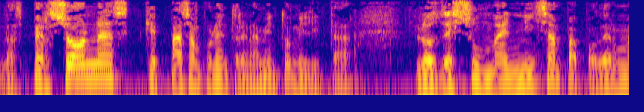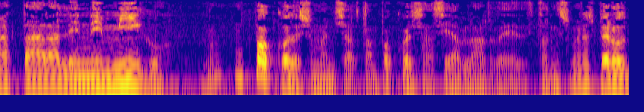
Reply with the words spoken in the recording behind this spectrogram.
Las personas que pasan por un entrenamiento militar los deshumanizan para poder matar al enemigo un poco deshumanizados, tampoco es así hablar de, de estas deshumanos, pero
